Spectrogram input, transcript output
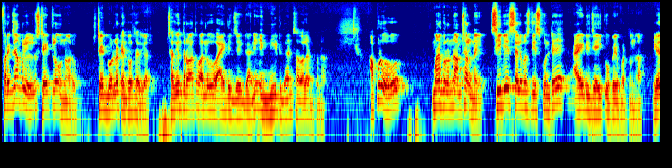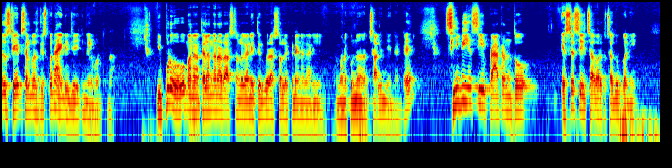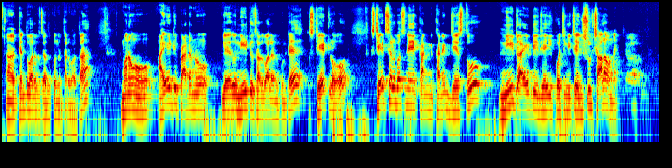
ఫర్ ఎగ్జాంపుల్ స్టేట్లో ఉన్నారు. స్టేట్ బోర్డులో టెన్త్ వరకు చదివారు. చదివిన తర్వాత వాళ్ళు ఐఐటి జేక్ కానీ నీట్ కానీ చదవాలనుకున్నారు. అప్పుడు మనకు రెండు అంశాలు ఉన్నాయి సిబిఎస్ సిలబస్ తీసుకుంటే ఐఐటి జేఈకి ఉపయోగపడుతుందా? లేదు స్టేట్ సిలబస్ తీసుకొని ఐఐటి జేఈకి నిలబడుతుందా? ఇప్పుడు మన తెలంగాణ రాష్ట్రంలో కానీ తెలుగు రాష్ట్రాల్లో ఎక్కడైనా కానీ మనకున్న ఛాలెంజ్ ఏంటంటే సిబిఎస్ఈ ప్యాటర్న్తో ఎస్ఎస్సి వరకు చదువుకొని టెన్త్ వరకు చదువుకున్న తర్వాత మనం ఐఐటి ప్యాటర్ను లేదు నీట్ చదవాలనుకుంటే స్టేట్లో స్టేట్ సిలబస్ని కన్ కనెక్ట్ చేస్తూ నీట్ ఐఐటి జేఈ కోచింగ్ ఇచ్చే ఇన్స్టిట్యూట్ చాలా ఉన్నాయి.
